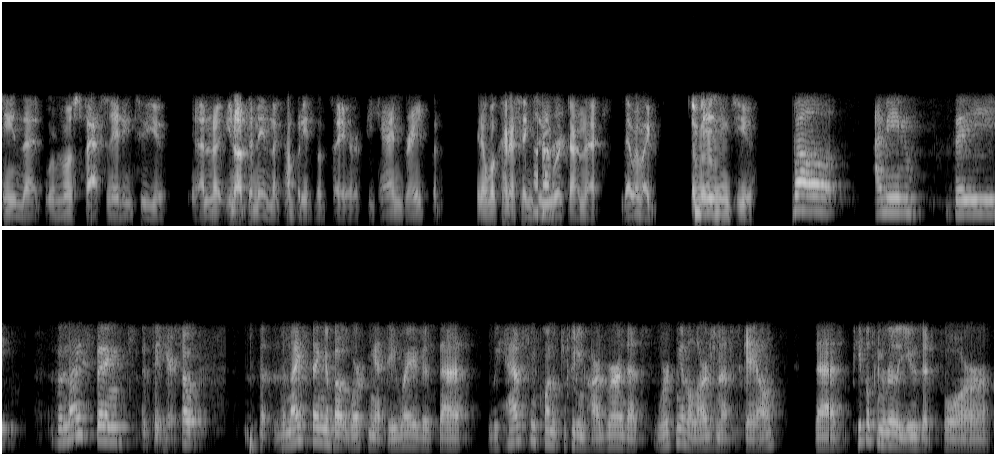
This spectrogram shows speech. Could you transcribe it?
seen that were most fascinating to you? I don't know. You don't have to name the companies, let's say, or if you can, great. But you know, what kind of things have you uh-huh. worked on that that were like amazing to you? Well, I mean, the the nice thing. Let's see here. So, the the nice thing about working at D-Wave is that we have some quantum computing hardware that's working at a large enough scale that people can really use it for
